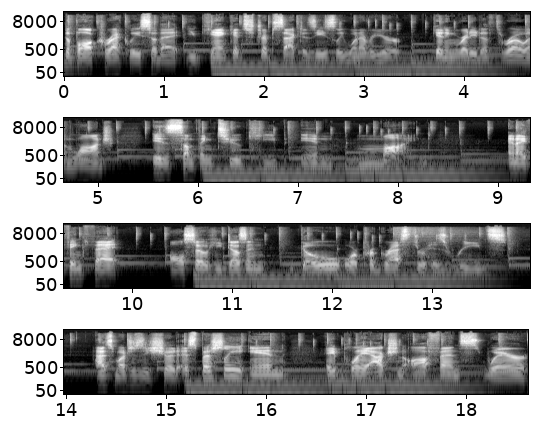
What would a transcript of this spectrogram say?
the ball correctly, so that you can't get strip sacked as easily whenever you're getting ready to throw and launch is something to keep in mind. And I think that also he doesn't go or progress through his reads as much as he should, especially in a play action offense where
